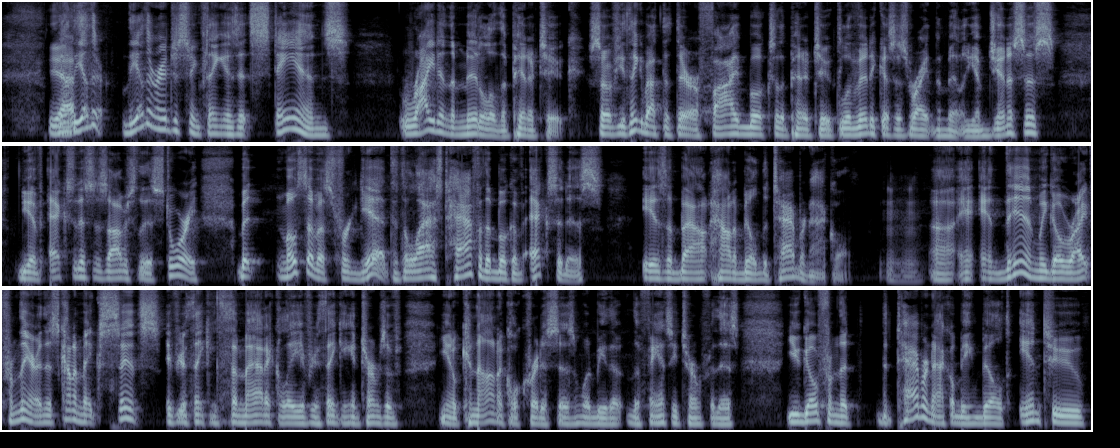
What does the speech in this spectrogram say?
Yeah. The other the other interesting thing is it stands right in the middle of the Pentateuch. So if you think about that, there are five books of the Pentateuch. Leviticus is right in the middle. You have Genesis. You have Exodus is obviously the story, but most of us forget that the last half of the book of Exodus is about how to build the tabernacle. Mm-hmm. Uh, and, and, then we go right from there. And this kind of makes sense if you're thinking thematically, if you're thinking in terms of, you know, canonical criticism would be the, the fancy term for this. You go from the, the tabernacle being built into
